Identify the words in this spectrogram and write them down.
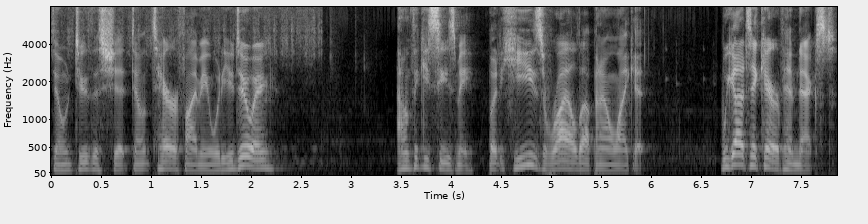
Don't do this shit. Don't terrify me. What are you doing? I don't think he sees me, but he's riled up and I don't like it. We gotta take care of him next.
